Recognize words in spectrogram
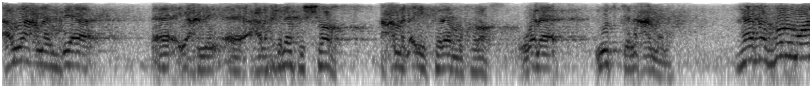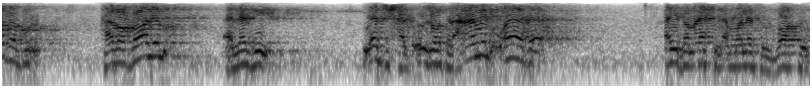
أو يعمل بها آه يعني آه على خلاف الشرط عمل أي كلام وخلاص ولا يتقن عمله. هذا ظلم وهذا ظلم هذا ظالم الذي يجحد أجرة العامل وهذا أيضا آكل أموال الناس الباطل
